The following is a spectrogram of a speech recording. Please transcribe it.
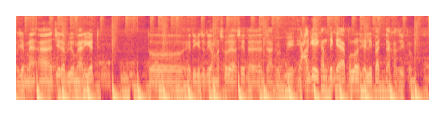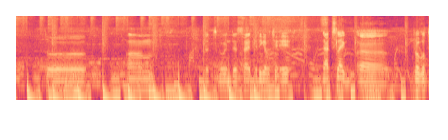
ওই যে জে ডাব্লিউ ম্যারিয়েট তো, এদিকে যদি আমরা সরে আসি দ্যাট উড বি আগে এখান থেকে অ্যাপোলোর হেলিপ্যাড দেখা যেত। তো let's go in this side এদিকে হচ্ছে এ দ্যাটস লাইক প্রগত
